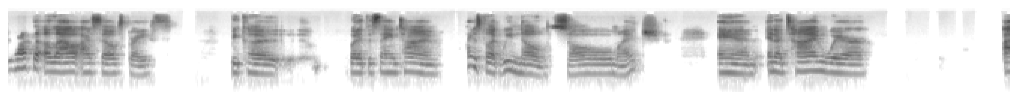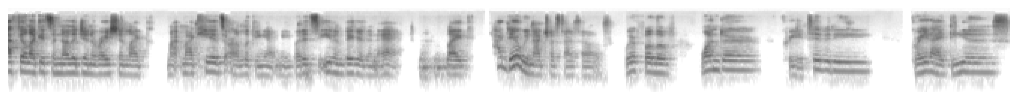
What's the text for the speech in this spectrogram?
We have to allow ourselves grace because, but at the same time, I just feel like we know so much. And in a time where I feel like it's another generation, like my, my kids are looking at me, but it's even bigger than that. Like, how dare we not trust ourselves? We're full of wonder, creativity, great ideas.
